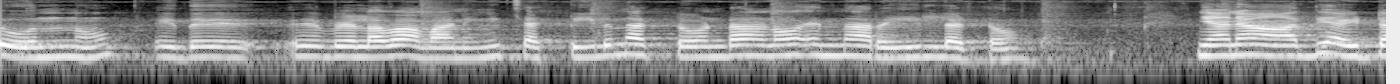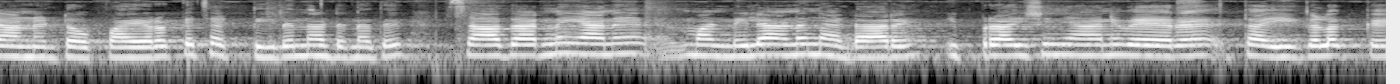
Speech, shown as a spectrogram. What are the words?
തോന്നുന്നു. ഇത് വിളവാവാൻ. ഇനി ചട്ടിയിൽ നട്ടുകൊണ്ടാണോ എന്നറിയില്ല കേട്ടോ ഞാൻ ആദ്യമായിട്ടാണ് കേട്ടോ പയറൊക്കെ ചട്ടിയിൽ നടുന്നത്. സാധാരണ ഞാൻ മണ്ണിലാണ് നടാറ്. ഇപ്രാവശ്യം ഞാൻ വേറെ തൈകളൊക്കെ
